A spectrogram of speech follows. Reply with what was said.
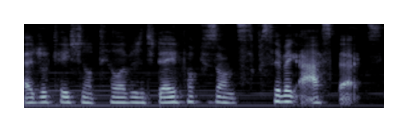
educational television today focuses on specific aspects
